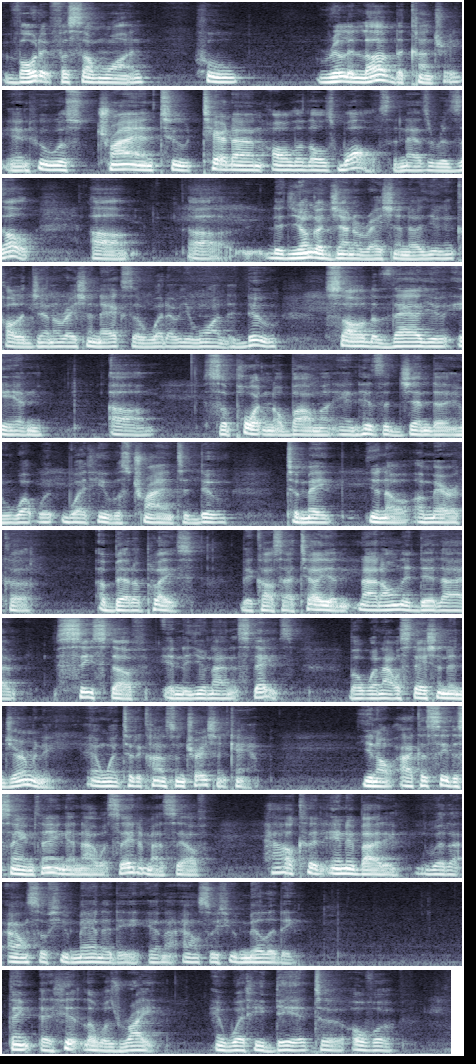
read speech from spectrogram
voted for someone who really loved the country and who was trying to tear down all of those walls. And as a result, uh, uh, the younger generation, or you can call it Generation X or whatever you want to do, saw the value in um, supporting Obama and his agenda and what what he was trying to do to make you know America a better place because I tell you, not only did I see stuff in the United States, but when I was stationed in Germany and went to the concentration camp, you know, I could see the same thing, and I would say to myself, how could anybody with an ounce of humanity and an ounce of humility think that Hitler was right in what he did to over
